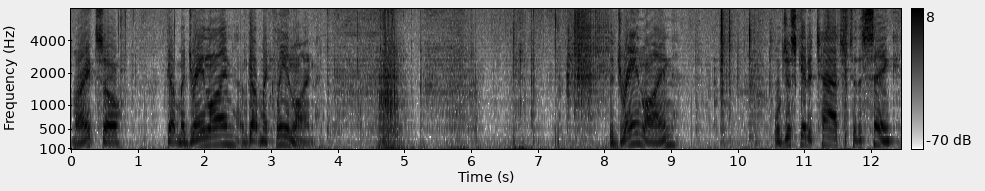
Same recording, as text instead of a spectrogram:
right? so I've got my drain line, I've got my clean line. The drain line will just get attached to the sink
